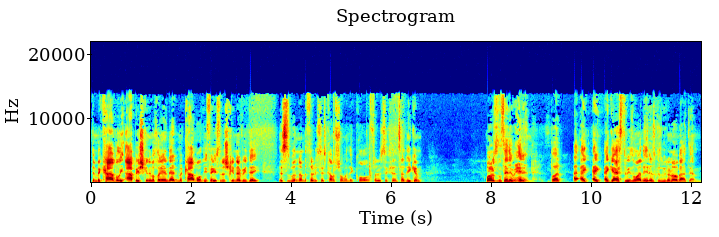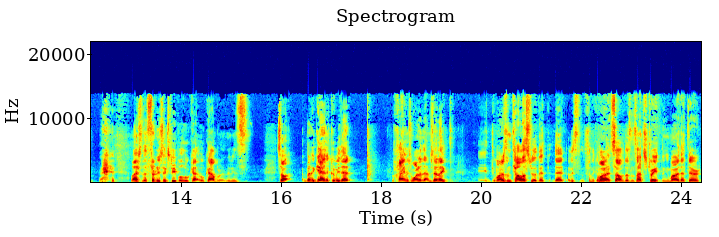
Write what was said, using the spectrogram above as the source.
The Shchinim V'cholim that Mekabal the face of the Shechin every day. This is where the number 36 comes from when they call 36 hidden Sadikim. Well, doesn't say they were hidden, but I, I, I guess the reason why they're hidden is because we don't know about them. Right? Last the 36 people who who it means so. But again, it could be that Chaim is one of them. I'm saying like the Gemara doesn't tell us really that that at least from the Gemara itself it doesn't sound straight in the Gemara that they're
